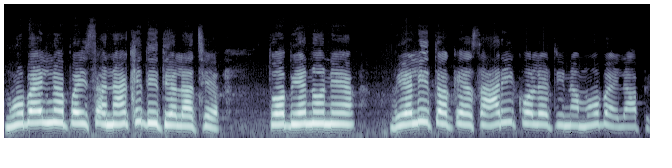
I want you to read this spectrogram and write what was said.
મોબાઈલના પૈસા નાખી દીધેલા છે, તો બહેનોને વહેલી તકે સારી ક્વોલિટીના મોબાઈલ આપે.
